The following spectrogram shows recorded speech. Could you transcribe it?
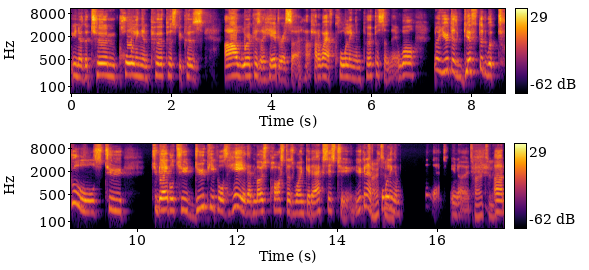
you know, the term calling and purpose because I work as a hairdresser. How, how do I have calling and purpose in there? Well, no, you're just gifted with tools to to be able to do people's hair that most pastors won't get access to. You can have Totally. calling and in that, you know. Totally. Um,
